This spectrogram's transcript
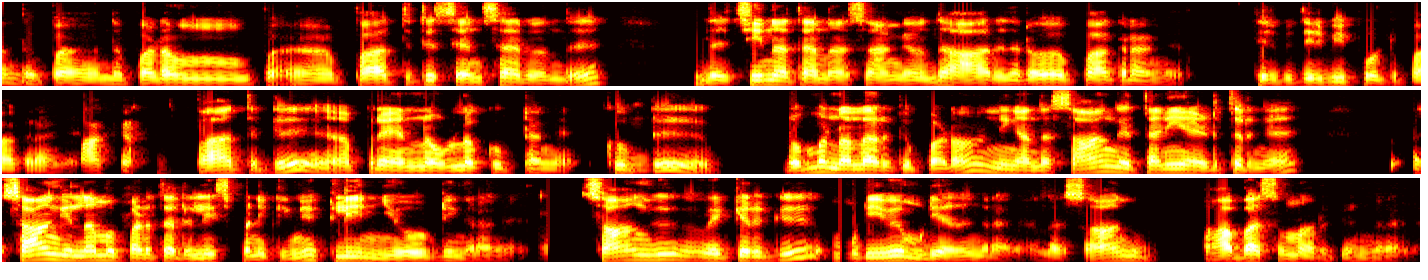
அந்த ப அந்த படம் பார்த்துட்டு சென்சார் வந்து இந்த சீனா தானா சாங்க வந்து 6 தடவ பார்க்குறாங்க. திருப்பி திருப்பி போட்டு பார்க்குறாங்க. பார்த்துட்டு அப்புறம் என்ன உள்ள கூப்பிட்டாங்க. கூப்பிட்டு, "ரொம்ப நல்லா இருக்கு படம். நீங்க அந்த சாங்க தனியா எடுத்துருங்க. சாங் இல்லாம படத்த ரிலீஸ் பண்ணிக்கங்க. கிளீன் நியூ" அப்படிங்கிறாங்க. சாங்கு வைக்கிறதுக்கு முடியவே முடியாதுங்கிறாங்க. அந்த சாங் ஆபாசமா இருக்குங்கிறாங்க.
